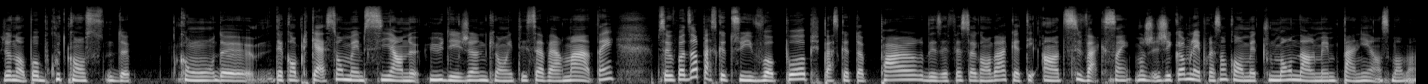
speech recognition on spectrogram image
jeunes n'ont pas beaucoup de, complications, même s'il y en a eu des jeunes qui ont été sévèrement atteints. Ça ne veut pas dire parce que tu y vas pas, puis parce que tu as peur des effets secondaires que tu es anti-vaccin. Moi, j'ai comme l'impression qu'on met tout le monde dans le même panier en ce moment.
